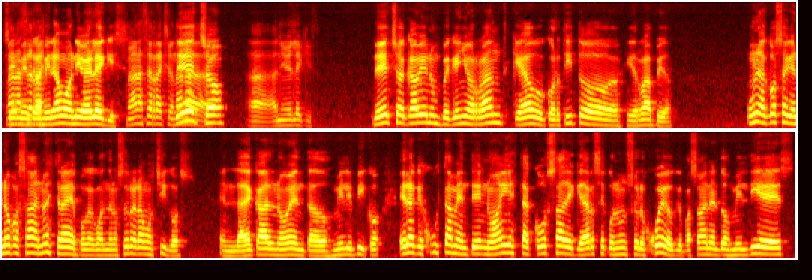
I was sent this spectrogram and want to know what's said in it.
Sí, a mientras miramos nivel X. Me van a hacer reaccionar De a- hecho, a, a nivel X. de hecho, acá viene un pequeño rant que hago cortito y rápido. Una cosa que no pasaba en nuestra época, cuando nosotros éramos chicos, en la década del 90, 2000 y pico, era que justamente no hay esta cosa de quedarse con un solo juego que pasaba en el 2010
